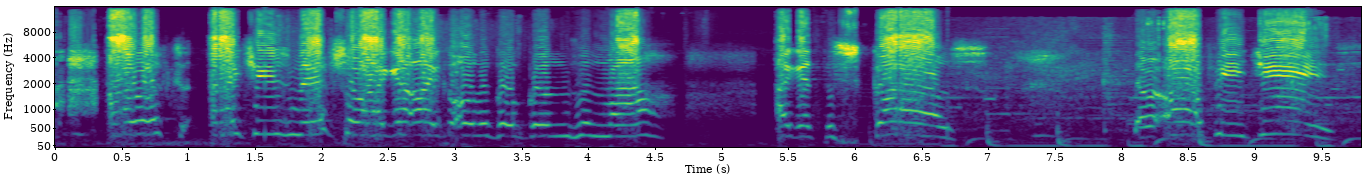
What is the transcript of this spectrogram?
Alex, I choose myth so I get like all the good guns and that. I get the scars. They're RPGs.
